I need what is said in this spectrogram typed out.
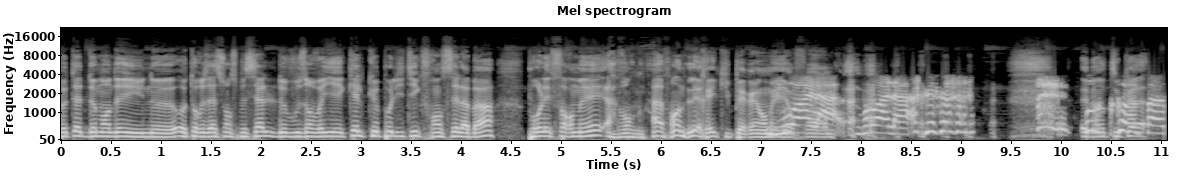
peut-être demander une autorisation spéciale de vous envoyer quelques politiques français là-bas pour les former avant avant de les récupérer en meilleure voilà, forme. Voilà, Eh ben, pourquoi cas, pas,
